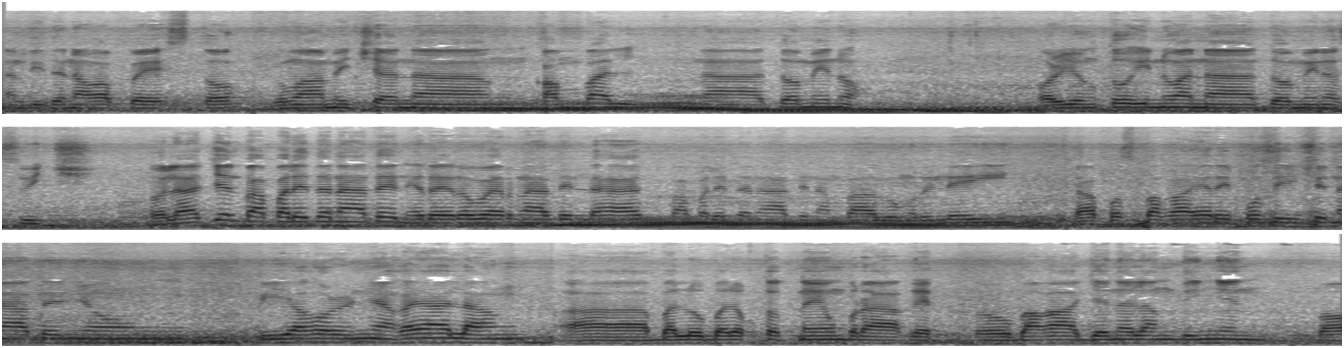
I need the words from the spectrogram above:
nandito nakapwesto. Gumamit siya ng kambal na domino or yung 2-in-1 na domino switch. So lahat dyan papalitan natin, i-rewire natin lahat, papalitan natin ang bagong relay. Tapos baka i-reposition natin yung PIA horn niya. Kaya lang, uh, balubaluktot na yung bracket. So baka dyan na lang din yan. Baka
